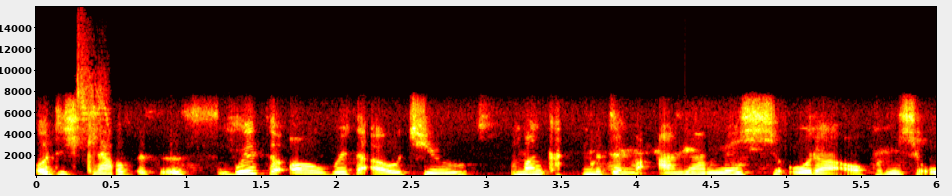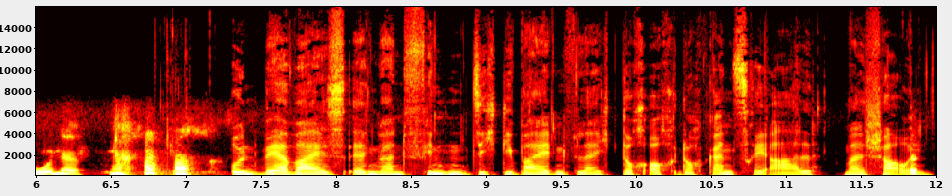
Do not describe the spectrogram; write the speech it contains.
Und ich glaube, es ist with or without you. Man kann mit dem anderen nicht oder auch nicht ohne. Und wer weiß, irgendwann finden sich die beiden vielleicht doch auch noch ganz real. Mal schauen.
